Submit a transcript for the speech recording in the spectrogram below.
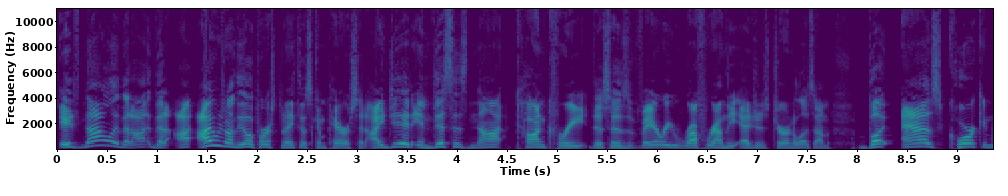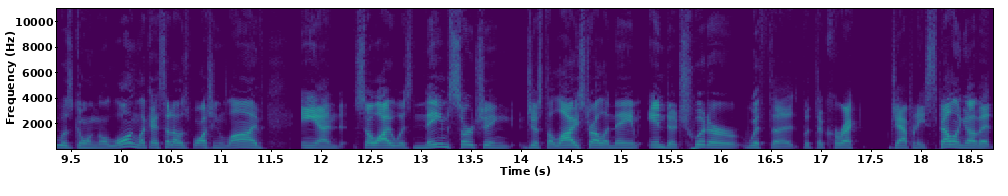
It's not only that I that I, I was not the only person to make this comparison. I did, and this is not concrete. This is very rough around the edges journalism. But as Korakuen was going along, like I said, I was watching live, and so I was name searching just the La Estrella name into Twitter with the with the correct Japanese spelling of it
